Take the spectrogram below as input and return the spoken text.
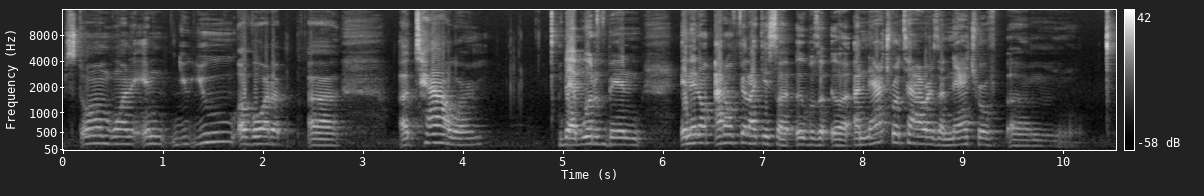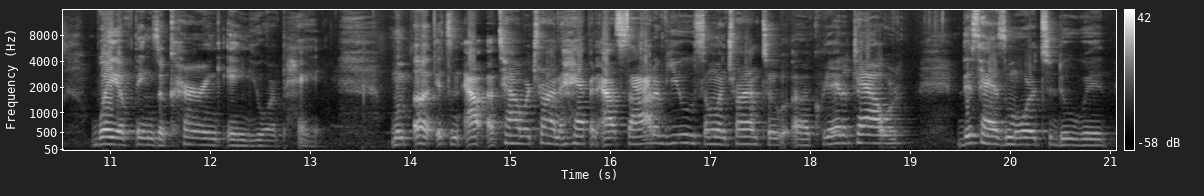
Storm one and you you avoid a uh, a tower that would have been and it don't I don't feel like it's a it was a, a natural tower is a natural um way of things occurring in your path. When uh, it's an out, a tower trying to happen outside of you, someone trying to uh, create a tower, this has more to do with,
